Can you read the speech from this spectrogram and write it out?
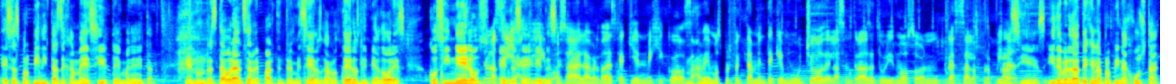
esas propinitas, déjame decirte, Marianita, que en un restaurante se reparte entre meseros, garroteros, limpiadores, cocineros, No, sí, etc, aquí, etc. o sea, la verdad es que aquí en México sabemos perfectamente que mucho de las entradas de turismo son gracias a las propinas. Así es. Y de verdad dejen la propina justa.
